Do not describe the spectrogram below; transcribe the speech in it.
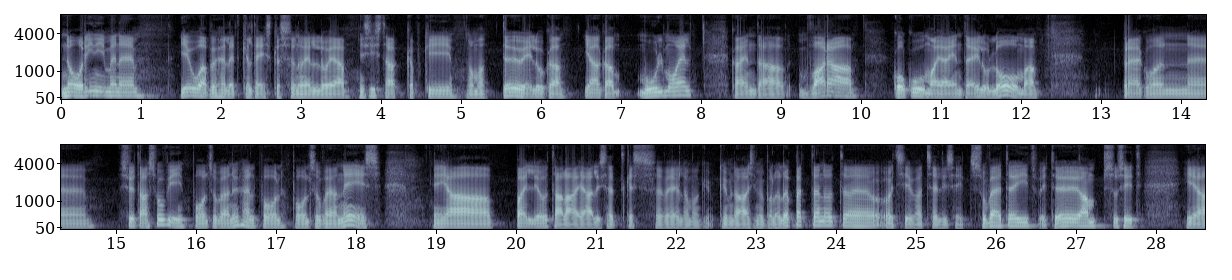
noor inimene jõuab ühel hetkel täiskasvanu ellu ja, ja siis ta hakkabki oma tööeluga ja ka muul moel ka enda vara koguma ja enda elu looma. praegu on äh, südasuvi, pool suve on ühel pool, pool suve on ees ja paljud alaealised, kes veel oma gümnaasiumi pole lõpetanud, otsivad selliseid suvetöid või tööampsusid ja,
